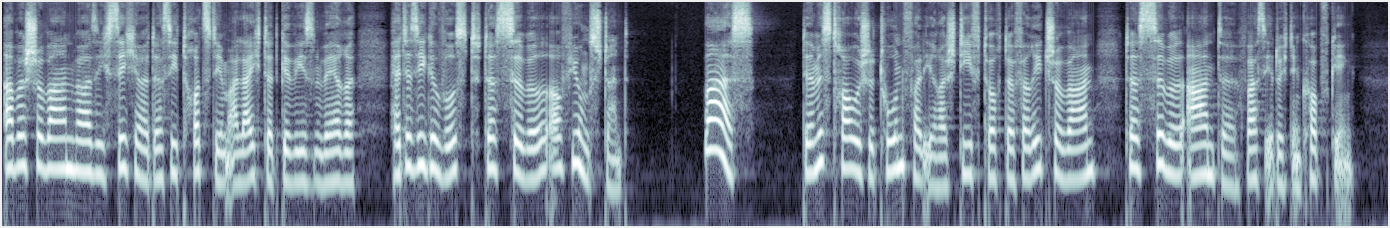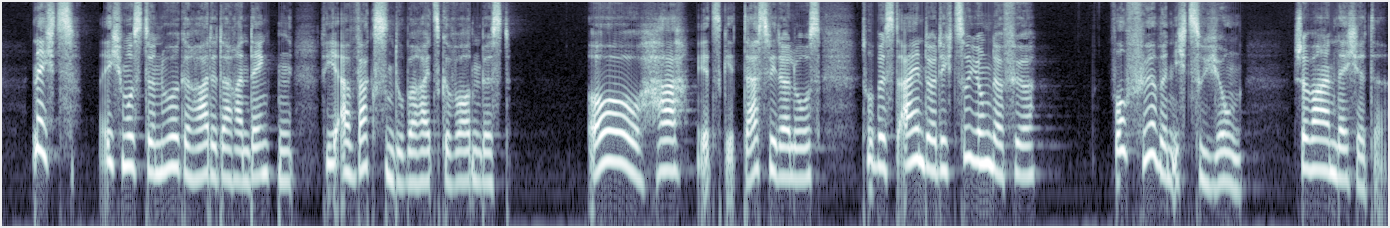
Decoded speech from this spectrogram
aber Chauvin war sich sicher, dass sie trotzdem erleichtert gewesen wäre, hätte sie gewusst, dass Sybil auf Jungs stand. Was? Der misstrauische Tonfall ihrer Stieftochter verriet Chauvin, dass Sybil ahnte, was ihr durch den Kopf ging. Nichts. Ich musste nur gerade daran denken, wie erwachsen du bereits geworden bist. Oh, ha, jetzt geht das wieder los. Du bist eindeutig zu jung dafür. Wofür bin ich zu jung? Siobhan lächelte.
